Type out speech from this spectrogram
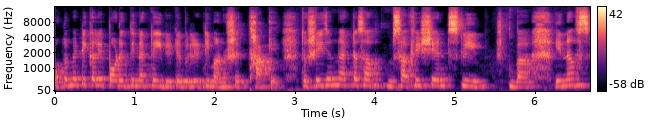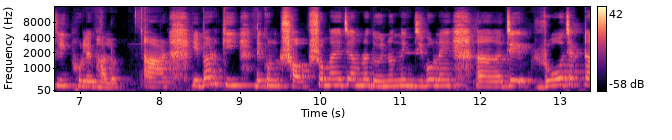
অটোমেটিক্যালি পরের দিন একটা ইরিটেবিলিটি মানুষের থাকে। তো সেই জন্য একটা সাফিসিয়েন্ট স্লিপ বা এনাফ স্লিপ হলে ভালো। আর এবার কি, দেখুন, সব সময় যে আমরা দৈনন্দিন জীবনে যে রোজ একটা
